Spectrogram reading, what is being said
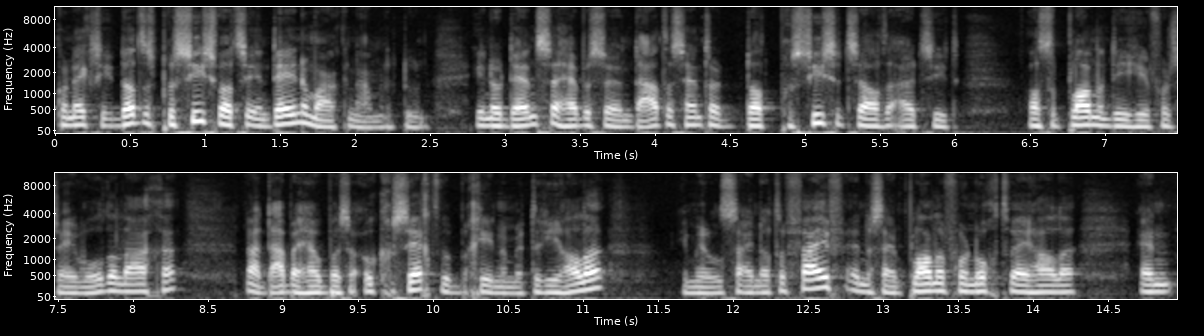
connectie. Dat is precies wat ze in Denemarken namelijk doen. In Odense hebben ze een datacenter dat precies hetzelfde uitziet als de plannen die hier voor Zeewolde lagen. Nou, daarbij hebben ze ook gezegd, we beginnen met drie hallen. Inmiddels zijn dat er vijf en er zijn plannen voor nog twee hallen. En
